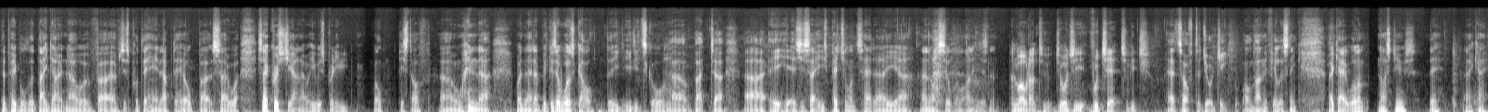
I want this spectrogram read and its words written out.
that people that they don't know have, have just put their hand up to help. so so Cristiano, he was pretty well pissed off uh, when uh, when that happened because it was a goal that he, he did score. Mm. Uh, but uh, uh, he, as you say, his petulance had a uh, a nice silver lining, isn't it? And well done to Georgi Vucevic. Hats off to Georgie. Well done if you're listening. Okay, well, nice news there. Okay,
